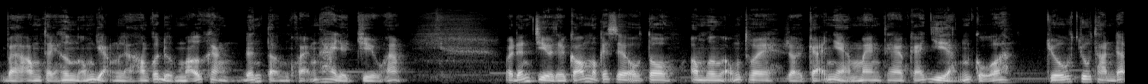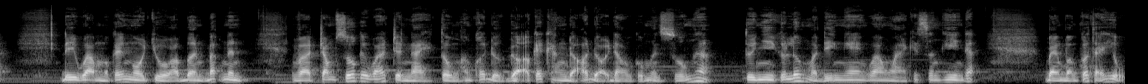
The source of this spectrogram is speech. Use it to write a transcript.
Và ông thầy Hưng ổng dặn là không có được mở khăn Đến tận khoảng 2 giờ chiều ha. Và đến chiều thì có một cái xe ô tô, Ông Hưng ổng thuê, Rồi cả nhà mang theo cái di ảnh của chú chú Thanh đó. Đi qua một cái ngôi chùa ở bên Bắc Ninh. Và trong suốt cái quá trình này Tùng không có được gỡ cái khăn đỏ đội đầu của mình xuống ha. Tuy nhiên cái lúc mà đi ngang qua ngoài cái sân hiên đó bạn vẫn có thể hiểu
